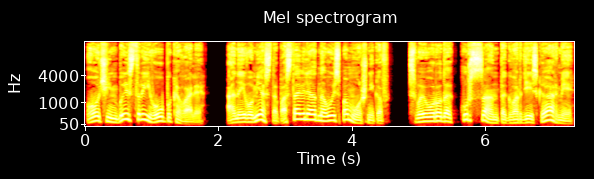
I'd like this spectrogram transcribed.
Очень быстро его упаковали, а на его место поставили одного из помощников, своего рода курсанта гвардейской армии,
